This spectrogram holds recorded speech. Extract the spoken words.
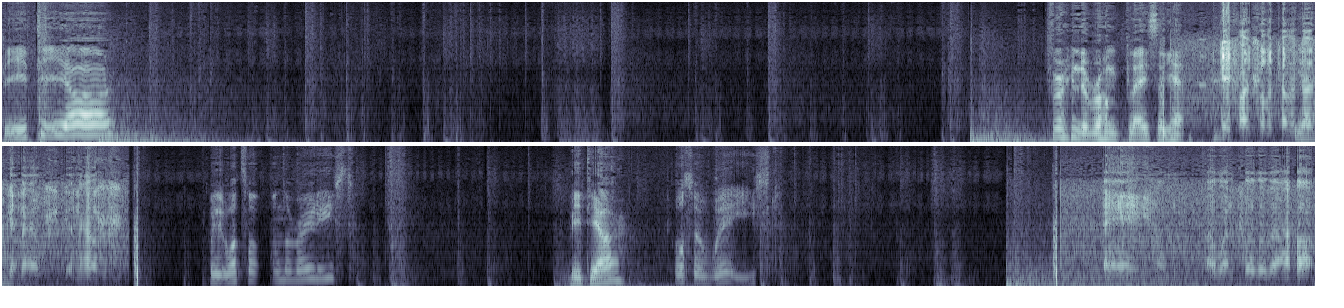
BTR. We're in the wrong place again. Okay, find solid cover Yeah. guys, get in the house, get in the houses. Wait, what's on on the road east? BTR? Also, we're east. Damn, that went further than I thought.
